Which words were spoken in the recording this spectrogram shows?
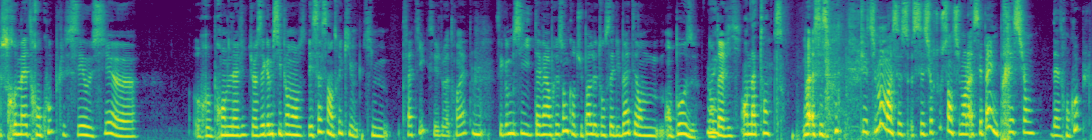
se remettre en couple, c'est aussi euh, reprendre la vie. Tu vois, c'est comme si pendant et ça c'est un truc qui, qui me fatigue, si je dois être honnête. Mm. C'est comme si t'avais l'impression que quand tu parles de ton célibat, t'es en, en pause dans Oui. ta vie. En attente. Voilà, c'est ça. Effectivement, moi, c'est c'est surtout ce sentiment-là. C'est pas une pression d'être en couple.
